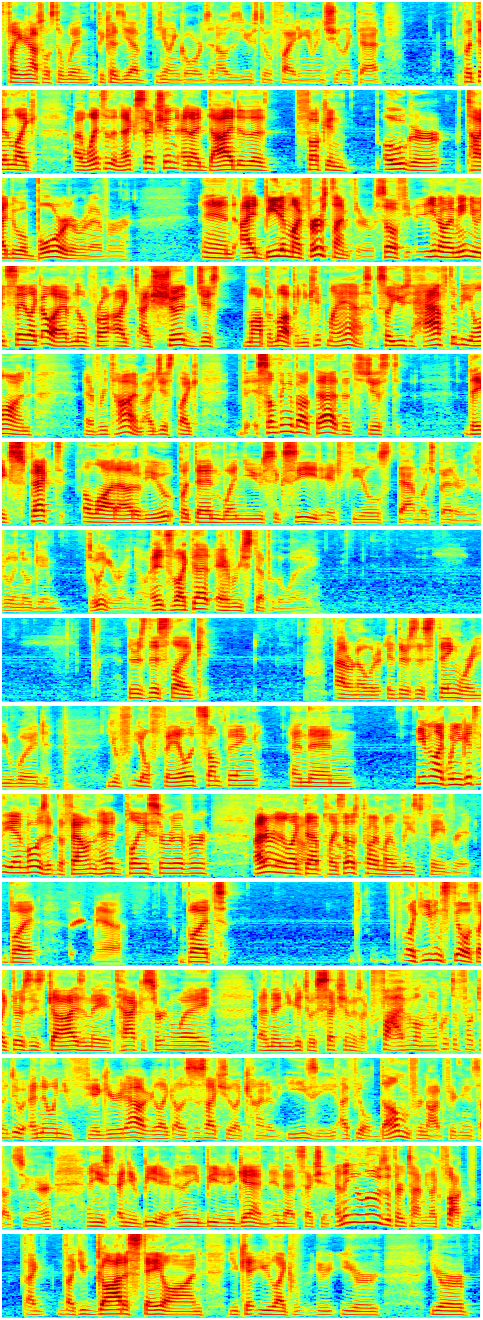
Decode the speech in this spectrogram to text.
fight you're not supposed to win because you have healing gourds and I was used to fighting him and shit like that. But then, like, I went to the next section and I died to the fucking ogre tied to a board or whatever. And I'd beat him my first time through. So if you know what I mean, you would say like, "Oh, I have no pro. I, I should just mop him up," and he kicked my ass. So you have to be on every time. I just like th- something about that. That's just they expect a lot out of you, but then when you succeed, it feels that much better. And there's really no game doing it right now. And it's like that every step of the way. There's this like I don't know what it, there's this thing where you would you'll you'll fail at something and then even like when you get to the end what was it the fountainhead place or whatever i don't really Yeah, like that place that was probably my least favorite but Yeah. but like even still it's like there's these guys and they attack a certain way and then you get to a section there's like five of them you're like what the fuck do i do? And then when you figure it out you're like oh this is actually like kind of easy. I feel dumb for not figuring this out sooner. And you and you beat it and then you beat it again in that section and then you lose the third time. You're like fuck. Like like you gotta stay on. You get you like you you're you're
